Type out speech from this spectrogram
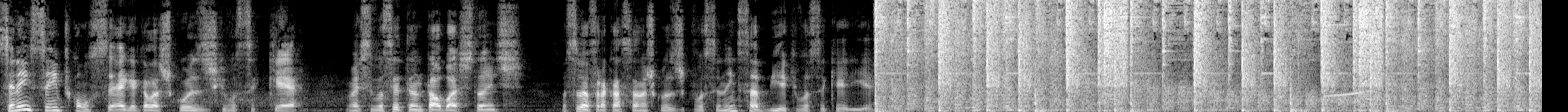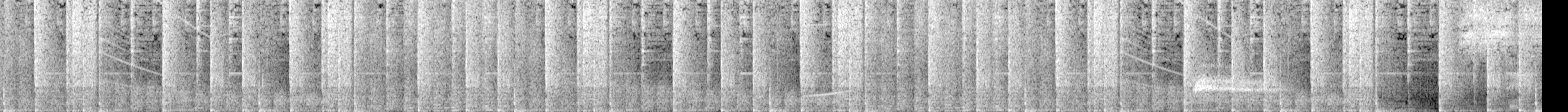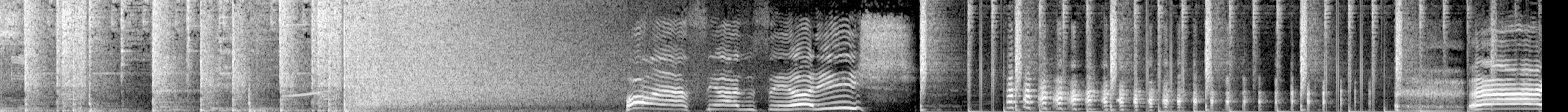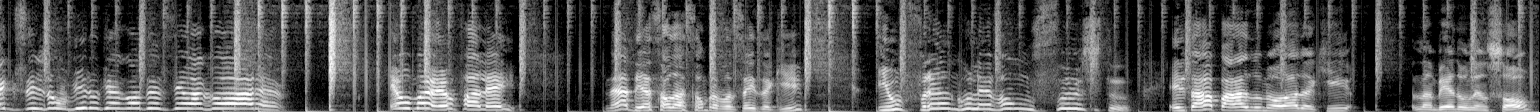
Você nem sempre consegue aquelas coisas que você quer, mas se você tentar o bastante, você vai fracassar nas coisas que você nem sabia que você queria. Senhoras e senhores! Ai, que vocês não viram o que aconteceu agora! Eu, eu falei, né? Dei a saudação pra vocês aqui e o frango levou um susto. Ele tava parado do meu lado aqui, lambendo o lençol.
